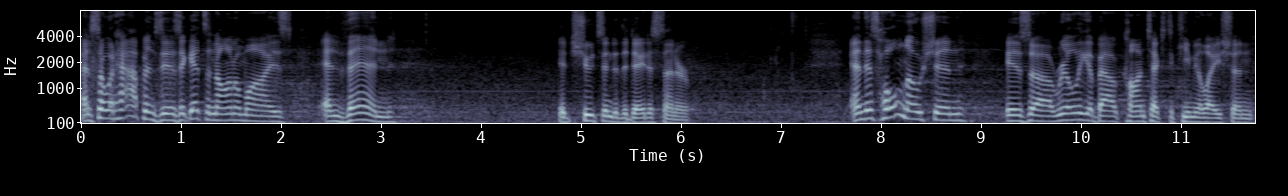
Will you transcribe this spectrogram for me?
And so what happens is it gets anonymized and then it shoots into the data center. And this whole notion is uh, really about context accumulation.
